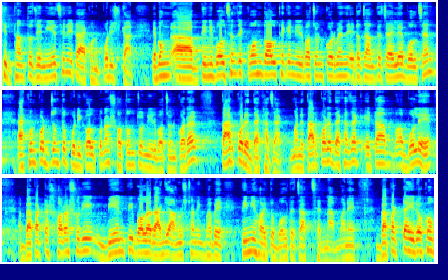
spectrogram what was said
সিদ্ধান্ত যে নিয়েছেন, এটা এখন পরিষ্কার। এবং তিনি বলছেন যে কোন দল থেকে নির্বাচন করবেন এটা জানতে চাইলে বলছেন, এখন পর্যন্ত পরিকল্পনা স্বতন্ত্র নির্বাচন করার। তারপরে দেখা যাক মানে তারপরে দেখা যাক, এটা বলে ব্যাপারটা সরাসরি বিএনপি বলার আগে আনুষ্ঠানিকভাবে তিনি হয়তো বলতে চাচ্ছেন না। মানে ব্যাপারটা এরকম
